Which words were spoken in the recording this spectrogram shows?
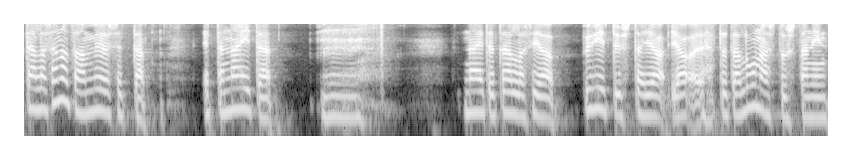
täällä sanotaan myös, että, että näitä, mm, näitä tällaisia pyhitystä ja, ja tätä lunastusta, niin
